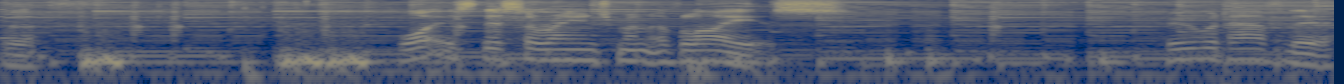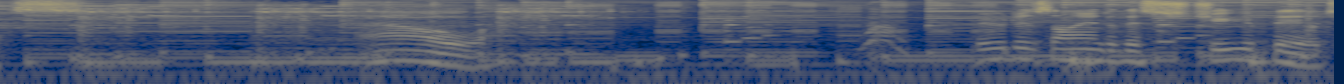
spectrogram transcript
Ugh. What is this arrangement of lights? Who would have this? Ow. Who designed this stupid?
